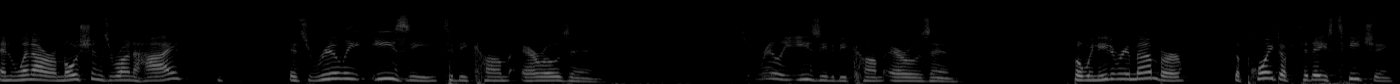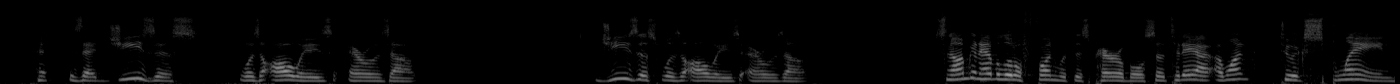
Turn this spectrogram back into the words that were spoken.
And when our emotions run high, it's really easy to become arrows in. It's really easy to become arrows in. But we need to remember the point of today's teaching is that Jesus was always arrows out. Jesus was always arrows out. So now I'm going to have a little fun with this parable. So today I, I want to explain,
